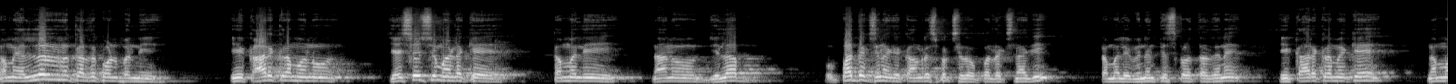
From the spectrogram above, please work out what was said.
ತಮ್ಮ ಎಲ್ಲರನ್ನು ಕರೆದುಕೊಂಡು ಬನ್ನಿ, ಈ ಕಾರ್ಯಕ್ರಮವನ್ನು ಯಶಸ್ವಿ ಮಾಡಲಿಕ್ಕೆ ತಮ್ಮಲ್ಲಿ ನಾನು ಜಿಲ್ಲಾ ಉಪಾಧ್ಯಕ್ಷನಾಗಿ, ಕಾಂಗ್ರೆಸ್ ಪಕ್ಷದ ಉಪಾಧ್ಯಕ್ಷನಾಗಿ ತಮ್ಮಲ್ಲಿ ವಿನಂತಿಸ್ಕೊಳ್ತಾ ಇದ್ದೇನೆ. ಈ ಕಾರ್ಯಕ್ರಮಕ್ಕೆ ನಮ್ಮ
